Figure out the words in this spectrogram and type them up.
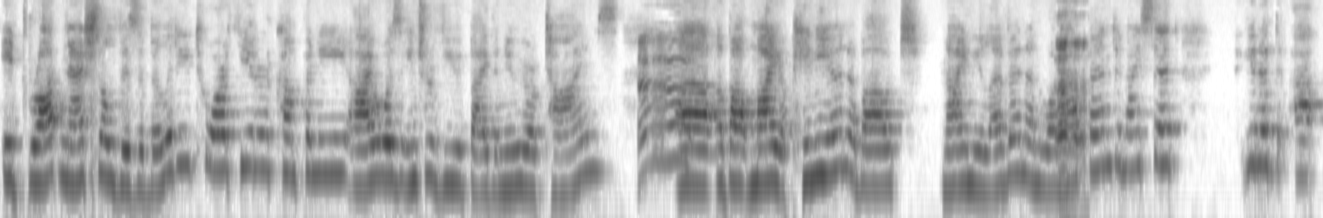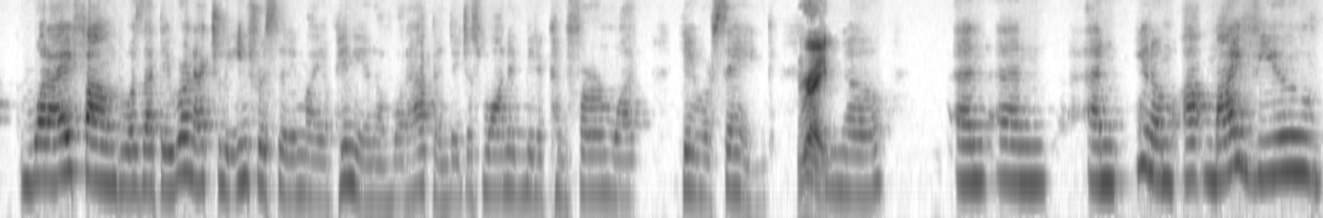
it brought national visibility to our theater company. I was interviewed by the new york times Ah, uh, about my opinion about 9-11 and what Uh-huh. happened. And i said you know uh, what i found was that they weren't actually interested in my opinion of what happened. They just wanted me to confirm what they were saying. Right. you know? And and and you know uh, my view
